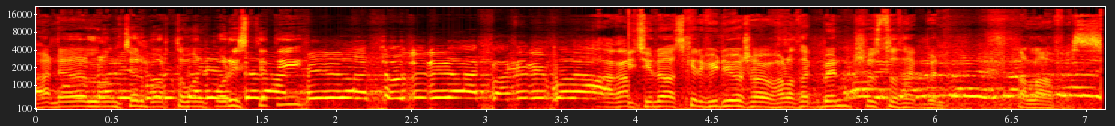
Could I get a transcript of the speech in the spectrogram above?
ভান্ডারা লঞ্চের বর্তমান পরিস্থিতি। আগামী ছিল আজকের ভিডিও, সবাই ভালো থাকবেন, সুস্থ থাকবেন। আল্লাহ হাফেজ।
